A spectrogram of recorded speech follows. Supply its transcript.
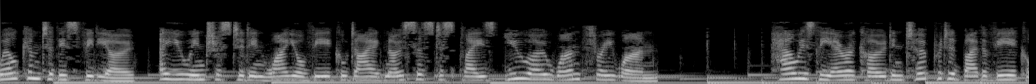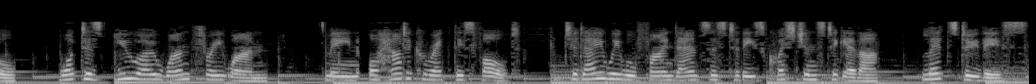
Welcome to this video. Are you interested in why your vehicle diagnosis displays U0131? How is the error code interpreted by the vehicle? What does U0131 mean, or how to correct this fault? Today we will find answers to these questions together. Let's do this.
